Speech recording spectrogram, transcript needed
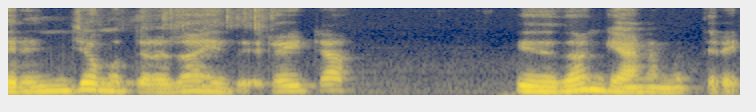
தெரிஞ்ச முத்திரை தான் இது ரைட்டா இதுதான் கியான முத்திரை.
